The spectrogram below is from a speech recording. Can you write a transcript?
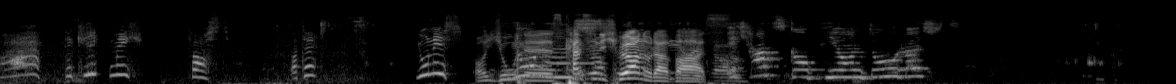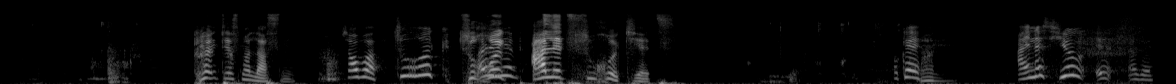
Ah, der kriegt mich. Fast. Warte. Jonas. Oh, Jonas, Jonas. kannst du nicht hören oder was? Ich hab Scope hier und du läufst. Könnt ihr es mal lassen? Sauber. Zurück. Zurück! Alle- Alle zurück jetzt! Okay. Mann. Eines hier. Äh, also.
